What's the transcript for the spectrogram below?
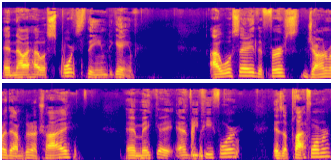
and now I have a sports themed game. I will say the first genre that I'm gonna try and make a MVP for is a platformer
